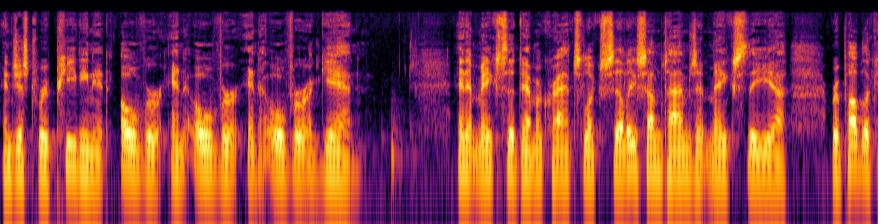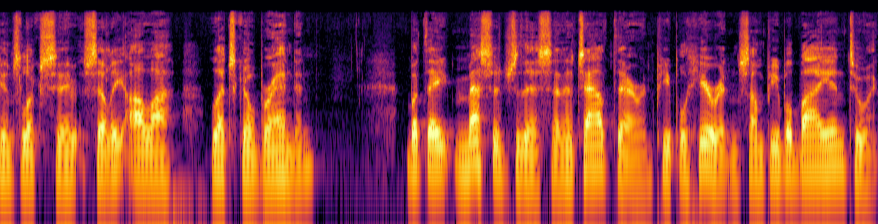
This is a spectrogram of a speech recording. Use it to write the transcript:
and just repeating it over and over and over again. And it makes the Democrats look silly. Sometimes it makes the uh, Republicans look si- silly, a la Let's Go Brandon. But they message this and it's out there and people hear it and some people buy into it.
